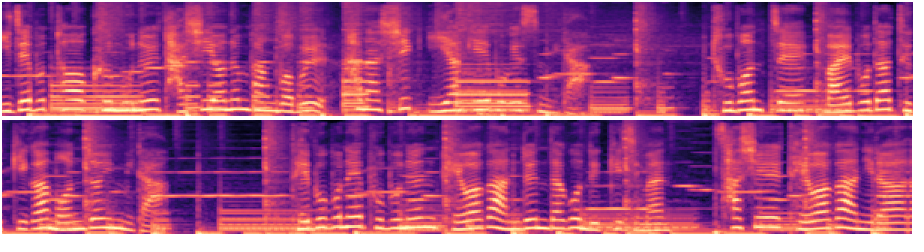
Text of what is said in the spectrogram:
이제부터 그 문을 다시 여는 방법을 하나씩 이야기해 보겠습니다. 두 번째, 말보다 듣기가 먼저입니다. 대부분의 부부는 대화가 안 된다고 느끼지만 사실 대화가 아니라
